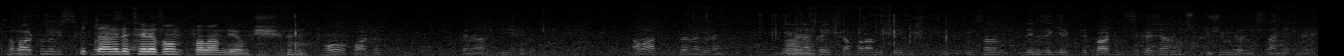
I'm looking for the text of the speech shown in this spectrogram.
Şu Tamam. parfümü bir sıkma Bir tane de telefon falan diyormuş. O parfüm. Fena iyi mi? Ama attıklarına göre Aynen. kayıttan falan bir şey düştü. Çünkü insanın denize girip de parfüm sıkacağını hiç düşünmüyorum, hiç zannetmiyorum.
